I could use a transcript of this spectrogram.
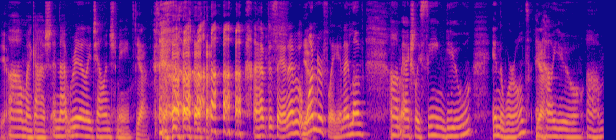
Yeah. Oh my gosh, and that really challenged me. yeah. I have to say, and I'm Yeah. wonderfully, and I love um, actually seeing you in the world and Yeah. how you. Um,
